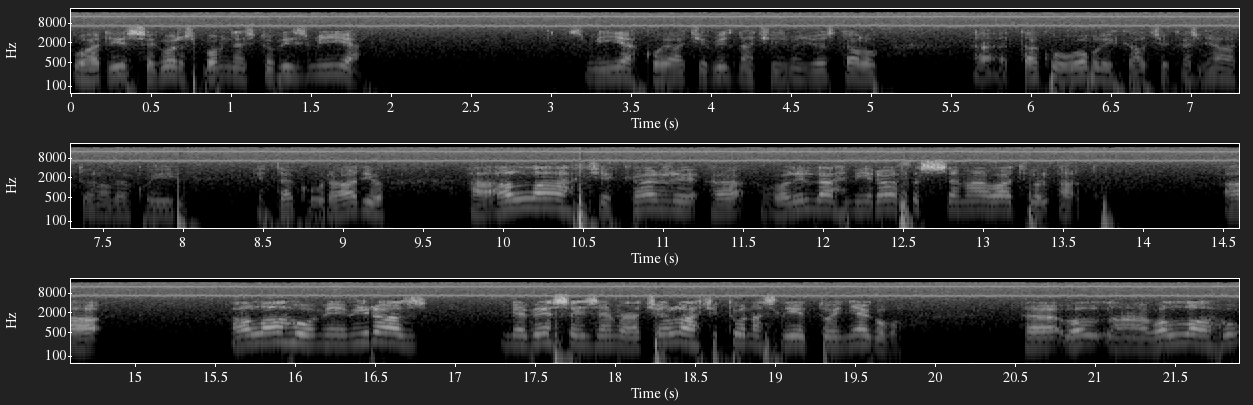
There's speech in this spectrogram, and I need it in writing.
U hadisu se gore spominje da to bi zmija. Zmija koja će biti, znači, između ostalog, a, takvog oblika, ali će kažnjavati onoga koji je tako uradio. A Allah će, kaže, a valillah mirath samavati wal ard. A Allahov je miraz nebesa i zemlja. Znači, Allah će to naslijediti, to je njegovo. Wallahu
